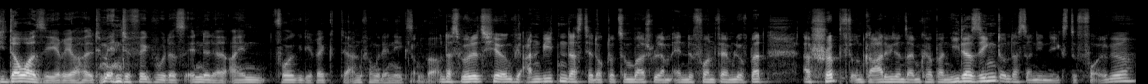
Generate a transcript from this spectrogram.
die Dauerserie halt im Endeffekt, wo das Ende der einen Folge direkt der Anfang der nächsten war. Und das würde sich hier irgendwie anbieten, dass der Doktor zum Beispiel am Ende von Family of Blood erschöpft und gerade wieder in seinem Körper niedersinkt und dass dann die nächste Folge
